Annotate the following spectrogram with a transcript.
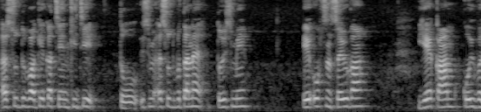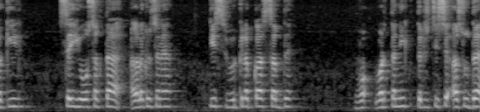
अशुद्ध वाक्य का चयन कीजिए। तो इसमें अशुद्ध बताना है तो इसमें ए ऑप्शन सही होगा, यह काम कोई वकील से ही हो सकता है। अगला क्वेश्चन है, किस विकल्प का शब्द वर्तनिक दृष्टि से अशुद्ध है?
